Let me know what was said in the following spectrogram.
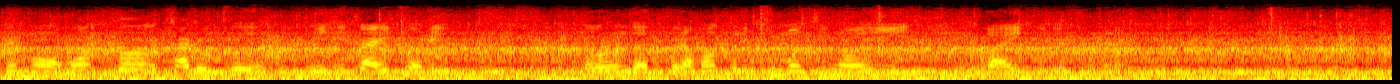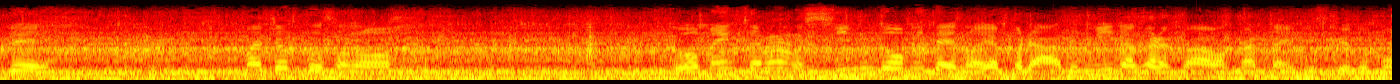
でも本当、軽く短い距離乗るんだったら、本当に気持ちのいいバイクですね。で、まあちょっとその、路面からの振動みたいのはやっぱりアルミだからかわかんないんですけども、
